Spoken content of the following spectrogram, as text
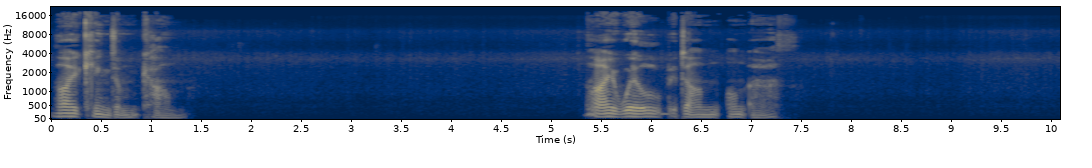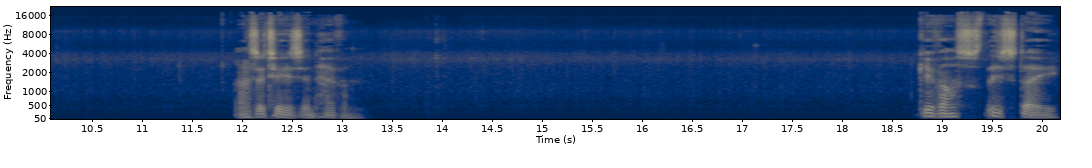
Thy kingdom come. Thy will be done on earth as it is in heaven. Give us this day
